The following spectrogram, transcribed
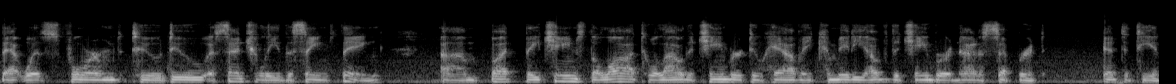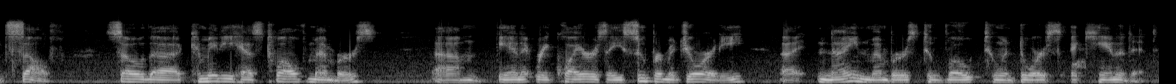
that was formed to do essentially the same thing um, but they changed the law to allow the chamber to have a committee of the chamber and not a separate entity itself. So the committee has 12 members, um, and it requires a supermajority, uh, nine members, to vote to endorse a candidate.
